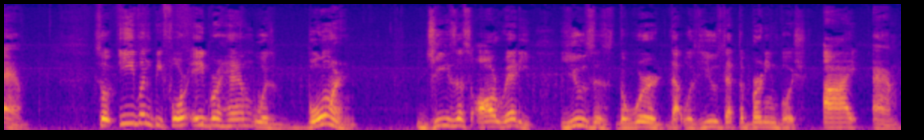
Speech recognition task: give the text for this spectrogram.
am. So even before Abraham was born, Jesus already uses the word that was used at the burning bush I am.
